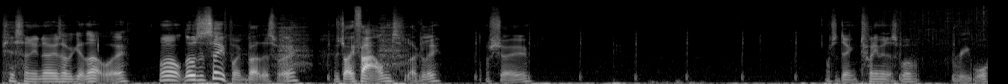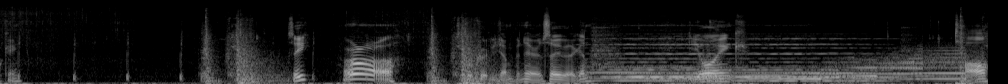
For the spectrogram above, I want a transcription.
Piss only knows how we get that way. Well, there was a save point back this way, which I found, luckily. I'll show you. After doing 20 minutes worth re-walking. See? Ah! We'll quickly jump in here and save it again. Yoink. Tar.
